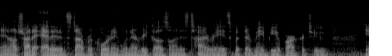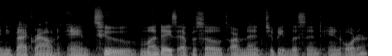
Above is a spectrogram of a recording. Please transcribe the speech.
and I'll try to edit and stop recording whenever he goes on his tirades, but there may be a bark or two in the background. And two, Monday's episodes are meant to be listened in order.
